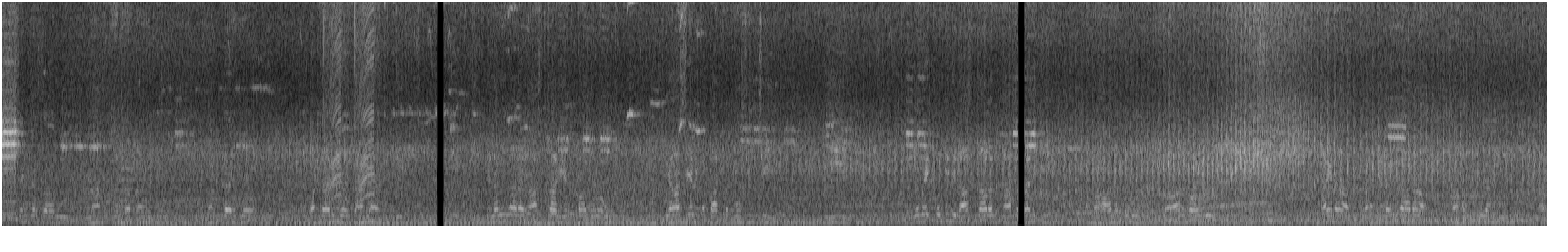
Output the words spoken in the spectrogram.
జయశంకర్ సారు కులానికో మతానికో వర్గానికో వర్గానికో కార్యానికి తెలంగాణ రాష్ట్ర ఏర్పాటులో క్రియాశీలక పాత్ర పోషించి ఈ ఇరవై తొమ్మిది రాష్ట్రాలను కావడానికి మహానటులు మహానుభావులు ఆయన మన తెలంగాణ మహత్తులని మన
